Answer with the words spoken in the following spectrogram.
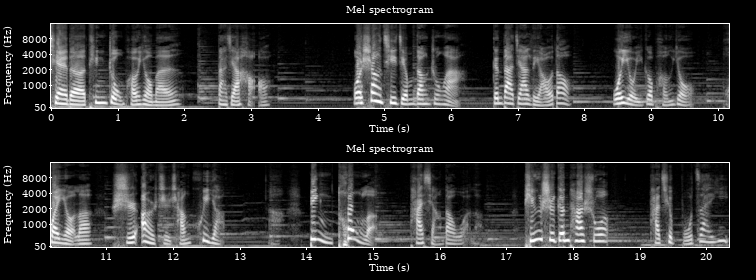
亲爱的听众朋友们，大家好。我上期节目当中啊，跟大家聊到，我有一个朋友患有了十二指肠溃疡，啊，病痛了，他想到我了。平时跟他说，他却不在意。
